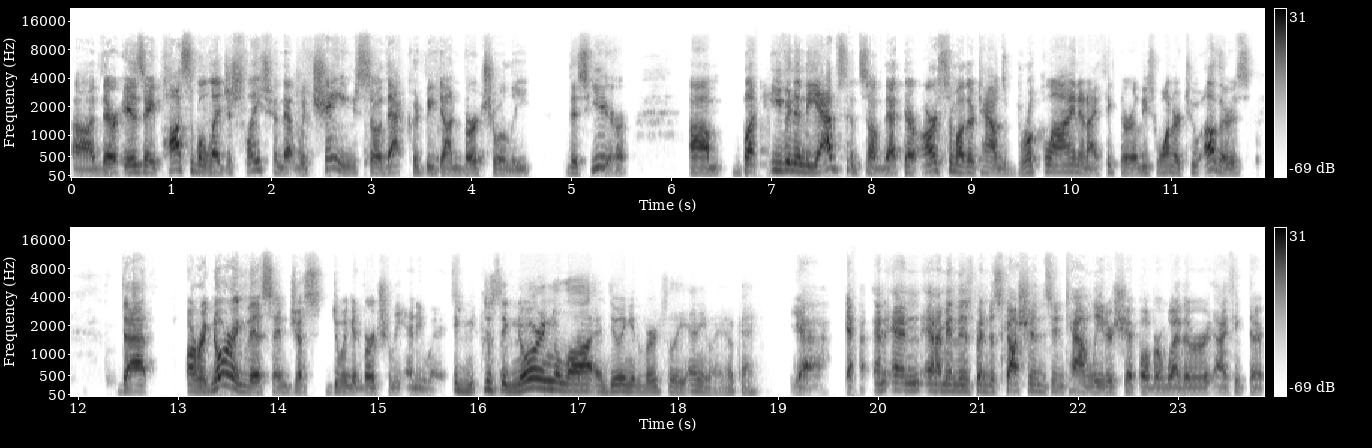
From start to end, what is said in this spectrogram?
Uh, there is a possible legislation that would change so that could be done virtually this year. Um, but even in the absence of that, there are some other towns, Brookline, and I think there are at least one or two others that are ignoring this and just doing it virtually anyway. Just ignoring the law and doing it virtually anyway. Okay. Yeah, yeah, and and and I mean, there's been discussions in town leadership over whether I think there.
